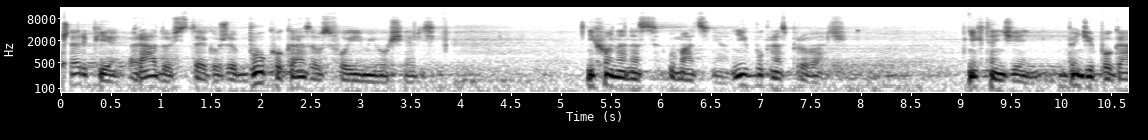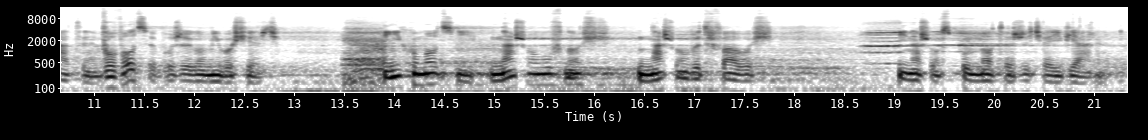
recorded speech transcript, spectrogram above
czerpie radość z tego, że Bóg okazał swoje miłosierdzie. Niech ona nas umacnia, niech Bóg nas prowadzi. Niech ten dzień będzie bogaty w owoce Bożego miłosierdzia. I niech umocni naszą ufność, naszą wytrwałość i naszą wspólnotę życia i wiary.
